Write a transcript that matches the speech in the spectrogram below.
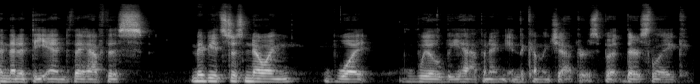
And then at the end, they have this. Maybe it's just knowing what will be happening in the coming chapters, but there's like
